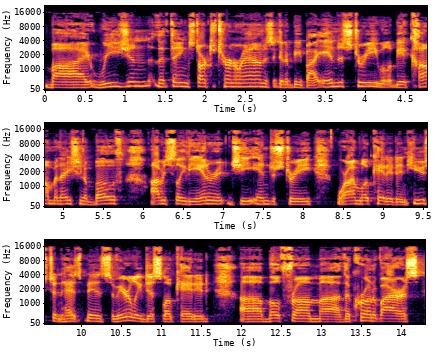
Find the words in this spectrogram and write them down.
by region that things start to turn around? Is it going to be by industry? Will it be a combination of both? Obviously, the energy industry, where I'm located in Houston, has been severely dislocated, uh, both from uh, the coronavirus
